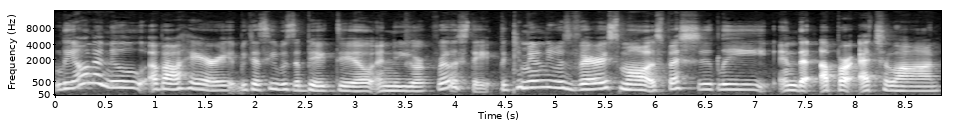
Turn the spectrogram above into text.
Leona knew about Harry because he was a big deal in New York real estate. The community was very small, especially in the upper echelon,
